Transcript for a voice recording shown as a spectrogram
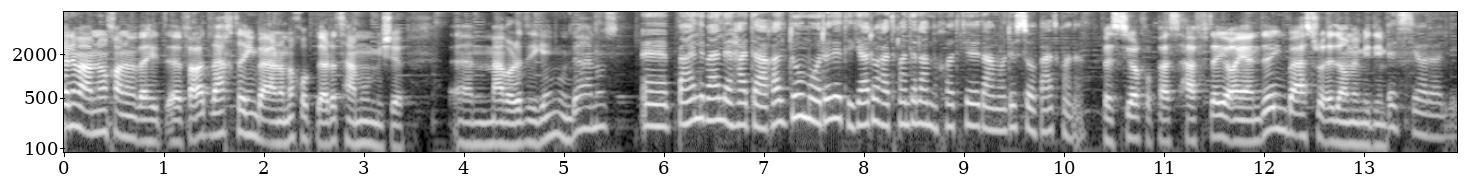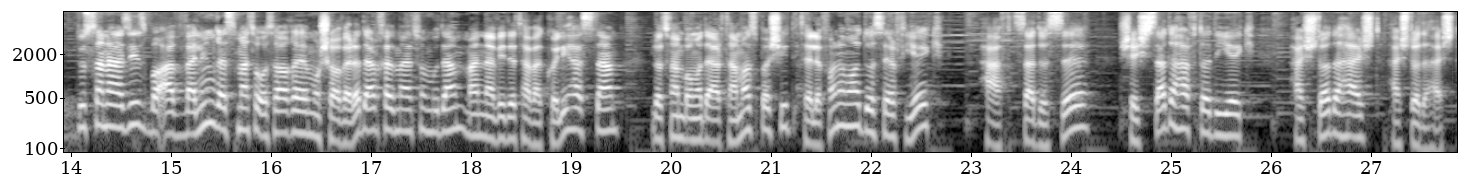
خیلی ممنون خانم وحید. فقط وقت این برنامه خب داره تموم میشه. موارد دیگه این مونده هنوز؟ بله بله حداقل دو مورد دیگر رو حتما دلم می‌خواد که در موردش صحبت کنم. بسیار خب پس هفته آینده این بحث رو ادامه میدیم. بسیار عالی. دوستان عزیز با اولین قسمت اتاق مشاوره در خدمتتون بودم. من نوید توکلی هستم. لطفا با ما در تماس باشید. تلفن ما دو صرف یک 703 671 88 88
